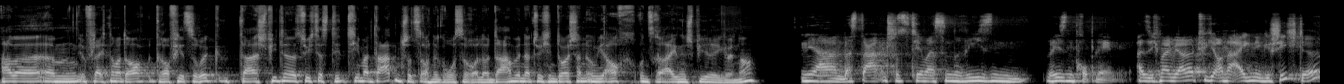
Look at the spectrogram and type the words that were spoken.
Aber ähm, vielleicht nochmal drauf, drauf hier zurück. Da spielt natürlich das Thema Datenschutz auch eine große Rolle. Und da haben wir natürlich in Deutschland irgendwie auch unsere eigenen Spielregeln, ne? Ja, das Datenschutzthema ist ein riesen, Riesenproblem. Also ich meine, wir haben natürlich auch eine eigene Geschichte,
